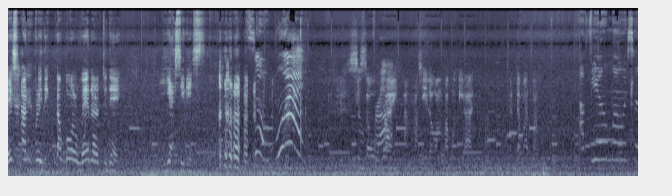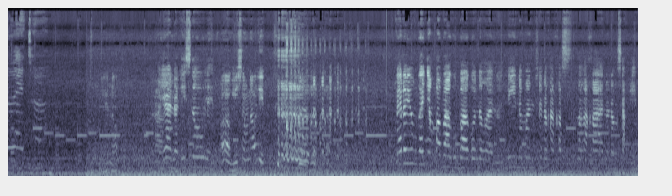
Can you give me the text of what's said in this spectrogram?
It's unpredictable weather today. Yes, it is. So bright. So, so bright. Ang masilaw ang kabutihan. At kamata. A few moments later. Ayan, no? Ayan, nag-snow ulit. Oh, gising na ulit. Pero yung ganyang pabago-bago ng ano, hindi naman siya nakakas, nakakaano ng sakit.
